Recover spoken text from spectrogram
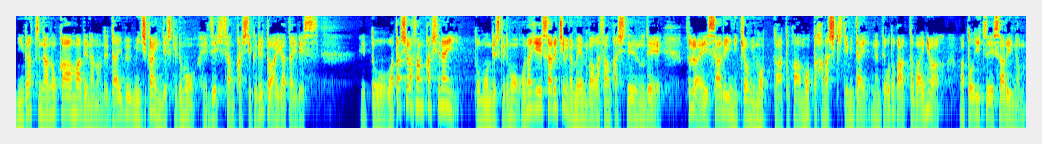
2月7日までなのでだいぶ短いんですけども、えーぜひ参加してくれるとありがたいです。えっと、私は参加してないと思うんですけども、同じ SR チームのメンバーが参加しているので、例えば SRE に興味持ったとか、もっと話聞いてみたいなんてことがあった場合には、まあ、当日 SRE の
